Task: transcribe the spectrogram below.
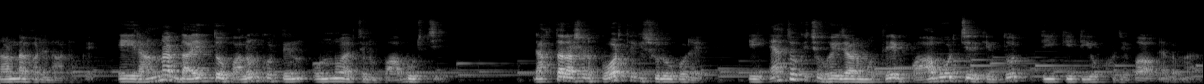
রান্নাঘরে না ঢোকে। এই রান্নার দায়িত্ব পালন করতেন অন্য একজন বাবুর্চি। ডাক্তার আসার পর থেকে শুরু করে এই এত কিছু হয়ে যাওয়ার মধ্যে বাবুর্চির কিন্তু টিকিটিও খুঁজে পাওয়া গেল না।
